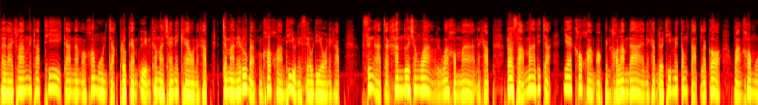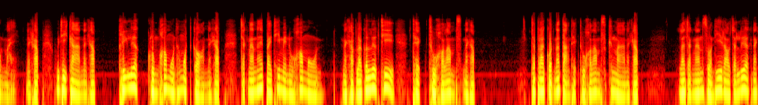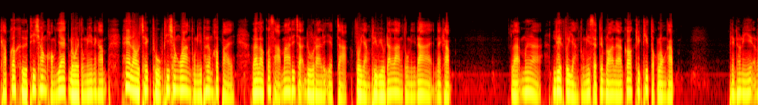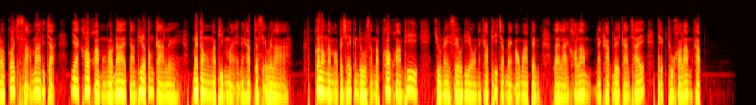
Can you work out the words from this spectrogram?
หลาย ๆ ครั้งนะครับที่การนำเอาข้อมูลจากโปรแกรมอื่นเข้ามาใช้ใน Cal นะครับจะมาในรูปแบบของข้อความที่อยู่ในเซลล์เดียวนะครับซึ่งอาจจะขั้นด้วยช่องว่างหรือว่าคอมมานะครับเราสามารถที่จะแยกข้อความออกเป็นคอลัมน์ได้นะครับโดยที่ไม่ต้องตัดแล้วก็วางข้อมูลใหม่นะครับวิธีการนะครับคลิกเลือกคลุมข้อมูลทั้งหมดก่อนนะครับ จากนั้นให้ไปที่เมนูข้อมูลนะครับ แล้วก็เลือกที่ text to columns นะครับ จะปรากฏหน้าต่าง text to columns ขึ้นมานะครับ และจากนั้นส่วนที่เราจะเลือกนะครับก็คือที่ช่องของแยกโดยตรงนี้นะครับ ให้เราเช็คถูกที่ช่องว่างตรงนี้เพิ่มเข้าไป แล้วเราก็สามารถที่จะดูรายละเอียดจากตัวอย่างพรีวิวด้านล่างตรงนี้ได้นะครับ และเมื่อเลือกตัวอย่างตรงนี้เสร็จเรียบร้อยแล้วก็คลิกที่ตกลงครับ เพียงเท่านี้เราก็จะสามารถที่จะแยกข้อความของเราได้ตามที่เราต้องการเลย ไม่ต้องมาพิมพ์ใหม่นะครับ จะเสียเวลา ก็ลองนำเอาไปใช้กันดูสำหรับข้อความที่อยู่ในเซลล์เดียวนะครับที่จะแบ่งออกมาเป็นหลาย ๆ คอลัมน์นะครับโดยการใช้ text to column ครับ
